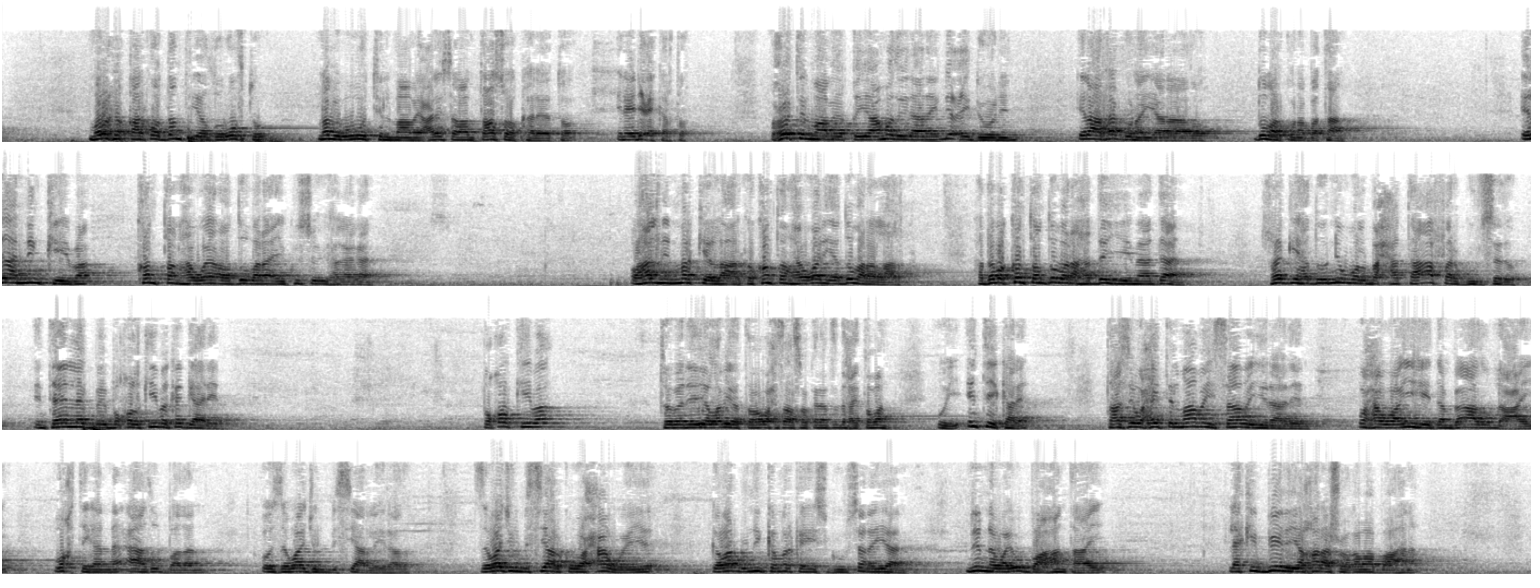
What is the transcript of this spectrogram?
mararka qaarkood danta iyo duruuftu nabigu wuu tilmaamay calayh salaam taasoo kaleeto inay dhici karto. Wuxuu tilmaamay qiyaamadu inaanay dhici doonin ilaa ragguna yaraado dumarkuna bataan. Ilaa ninkiiba konton haweenoo dumara ay ku soo hagaagaan oo hal nin markii la arko konton haween iyo dumara la arko haddaba konton dumara hadday yimaadaan raggii hadduu nin walba xataa afar guursado inta in leg bay boqolkiiba ka gaareen. Boqolkiiba tobaneeyo labiyo toban wax saasoo kale saddexiyo toban. Wey intii kale taasi waxay tilmaamaysaa bay yidhaahdeen waxaa waayihii dambe aada u dhacay waktiganna aada u badan oo zawaajulmisyaar la yidhaahdo zawaajulmisyaarku waxaa weeye gabadhu ninka markay isguursanayaan ninna way u baahan tahay. Laakiin biil iyo kharash ogama baahna.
